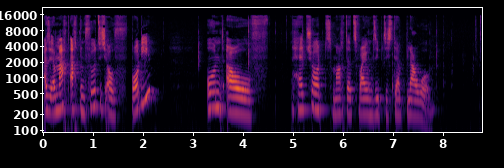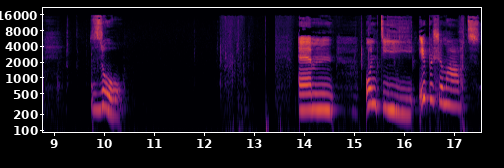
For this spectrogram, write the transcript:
Also er macht 48 auf Body und auf Headshot macht er 72, der blaue. So. Ähm, und die epische macht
